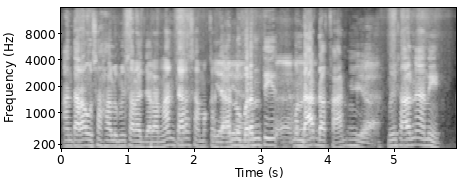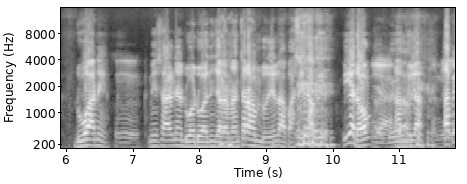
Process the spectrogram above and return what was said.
antara usaha lu misalnya jalan lancar sama kerjaan Iya, lu iya. berhenti Heeh. mendadak kan. Iya. Misalnya nih dua nih Hmm. misalnya dua-duanya jalan lancar alhamdulillah pasti tapi iya dong Iya. alhamdulillah. Alhamdulillah. tapi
